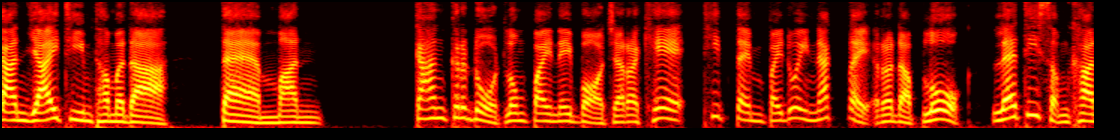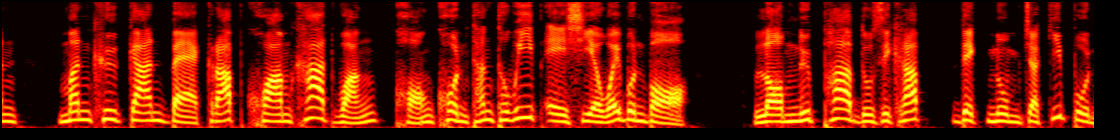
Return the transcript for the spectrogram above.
การย้ายทีมธรรมดา แต่มัน การกระโดดลงไปในบ่อจระเข้ที่เต็มไปด้วยนักเตะระดับโลก และที่สำคัญมันคือการแบกรับความคาดหวังของคนทั้งทวีปเอเชียไว้บนบ่อ ลองนึกภาพดูสิครับ เด็กหนุ่มจากญี่ปุ่น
